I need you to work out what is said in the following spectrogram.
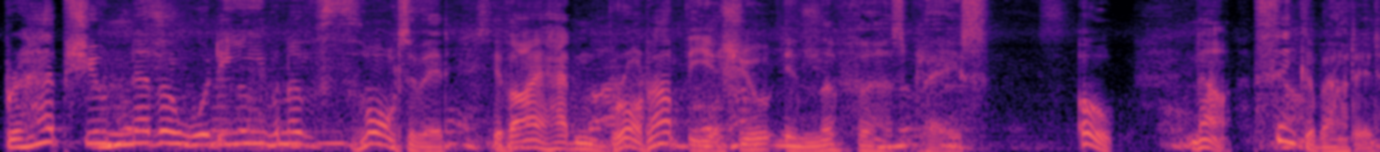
Perhaps you never would even have thought of it if I hadn't brought up the issue in the first place. Oh, now think about it.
